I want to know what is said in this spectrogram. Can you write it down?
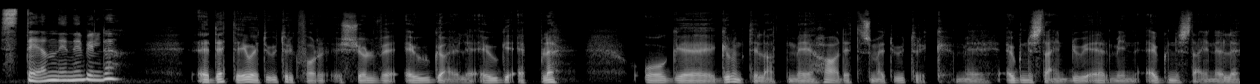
stenen inn i bildet? Dette er jo et uttrykk for sjølve auga, eller augeeplet. Og eh, grunnen til at vi har dette som et uttrykk med augnestein, du er min augnestein, eller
